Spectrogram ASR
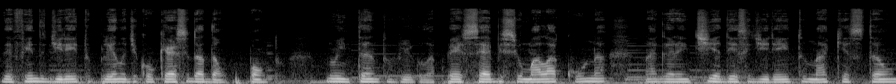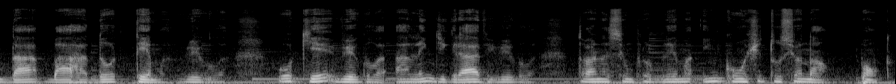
defende o direito pleno de qualquer cidadão. Ponto. No entanto, percebe-se uma lacuna na garantia desse direito na questão da barra do tema, o que, além de grave, torna-se um problema inconstitucional. Ponto.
